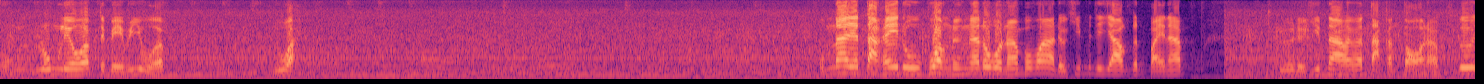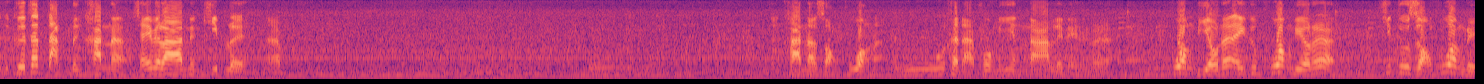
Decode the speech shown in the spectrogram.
ลงลงเร็วครับแต่เบรกไม่อยู่ครับ ดูอะผมน่าจะตักให้ดูพ่วงหนึ่งนะทุกคนนะเพราะว่าเดี๋ยวคลิปมันจะยาวเกินไปนะครับ คือเดี๋ยวคลิปหน้าให้มาตักกันต่อนะครับ คือคือถ้าตักหนึ่งคันอะ ใช้เวลาหนึ่งคลิปเลยนะครับหนึ่งคันอะสองพ่วงอะโอ้ขนาดพ่วงนี้ยังนานเลยเนี่ยเห็นไหมพ่วงเดียวนะไอ้คือพ่วงเดียวนะคิดดูสองพ่วงดิ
